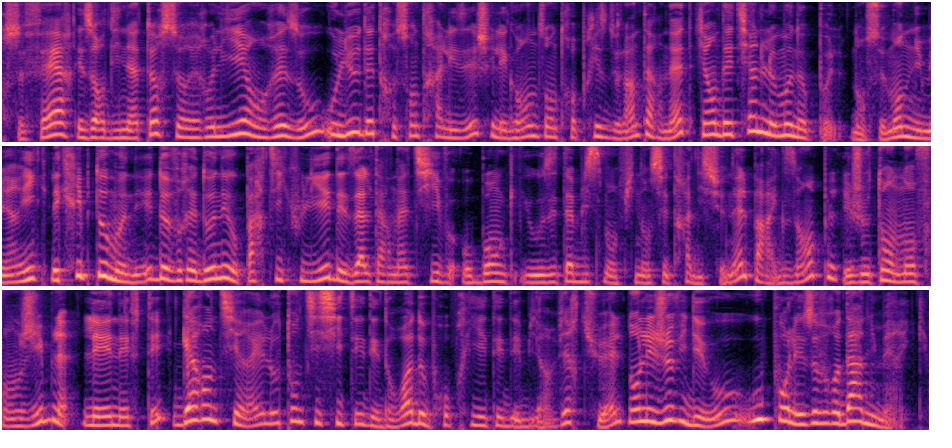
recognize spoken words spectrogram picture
Pour ce faire, les ordinateurs seraient reliés en réseau au lieu d'être centralisés chez les grandes entreprises de l'Internet qui en détiennent le monopole. Dans ce monde numérique, les crypto-monnaies devraient donner aux particuliers des alternatives aux banques et aux établissements financiers traditionnels par exemple, les jetons non fongibles, les NFT, garantiraient l'authenticité des droits de propriété des biens virtuels dans les jeux vidéo ou pour les œuvres d'art numérique.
